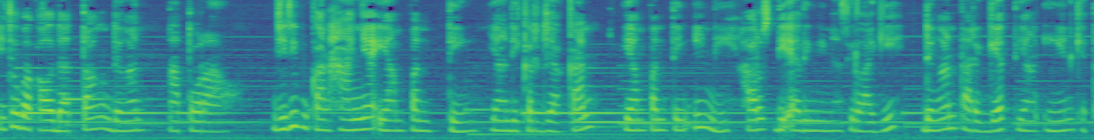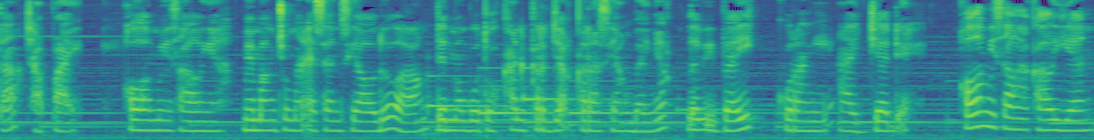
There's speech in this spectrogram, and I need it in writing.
itu bakal datang dengan natural. Jadi bukan hanya yang penting yang dikerjakan, yang penting ini harus dieliminasi lagi dengan target yang ingin kita capai. Kalau misalnya memang cuma esensial doang dan membutuhkan kerja keras yang banyak, lebih baik kurangi aja deh. Kalau misalnya kalian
